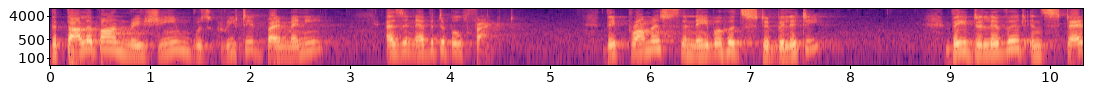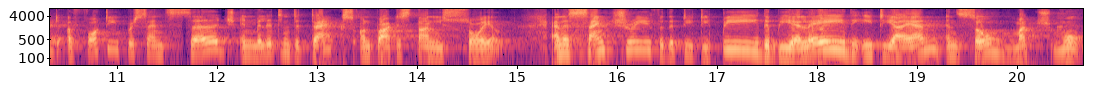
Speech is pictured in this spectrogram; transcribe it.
the Taliban regime was greeted by many as inevitable fact. They promised the neighborhood stability. They delivered instead a 40% surge in militant attacks on Pakistani soil and a sanctuary for the TTP, the BLA, the ETIM, and so much more.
